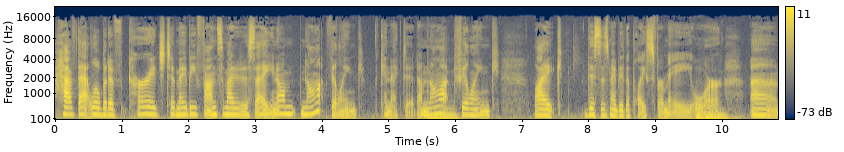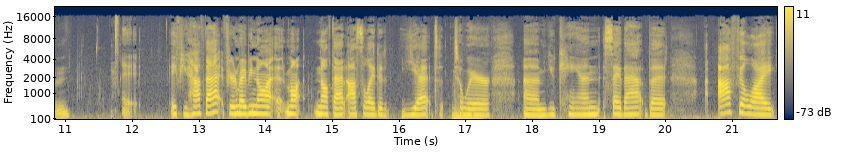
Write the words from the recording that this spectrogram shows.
have that little bit of courage to maybe find somebody to say, you know, I'm not feeling connected. I'm not feeling like this is maybe the place for me, or um, eh, if you have that, if you're maybe not not, not that isolated yet to where um, you can say that, but I feel like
